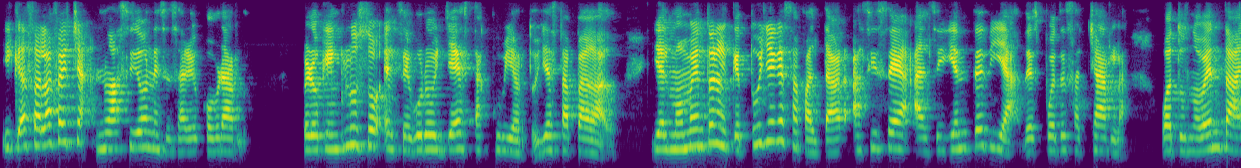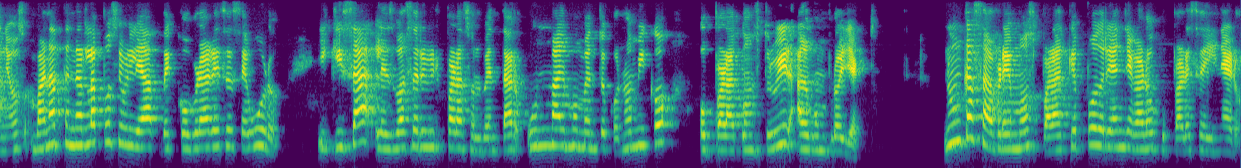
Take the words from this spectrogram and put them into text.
y que hasta la fecha no ha sido necesario cobrarlo, pero que incluso el seguro ya está cubierto, ya está pagado. Y el momento en el que tú llegues a faltar, así sea al siguiente día después de esa charla o a tus 90 años, van a tener la posibilidad de cobrar ese seguro y quizá les va a servir para solventar un mal momento económico o para construir algún proyecto. Nunca sabremos para qué podrían llegar a ocupar ese dinero,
